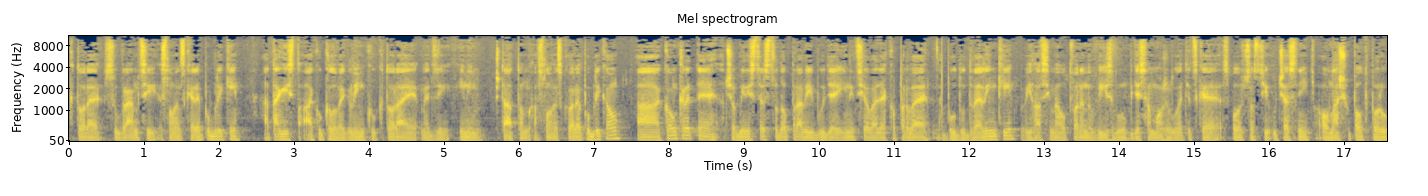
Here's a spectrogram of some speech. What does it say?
ktoré sú v rámci Slovenskej republiky a takisto akúkoľvek linku, ktorá je medzi iným štátom a Slovenskou republikou. A konkrétne, čo ministerstvo dopravy bude iniciovať ako prvé, budú dve linky. Vyhlasíme otvorenú výzvu, kde sa môžu letecké spoločnosti účastniť o našu podporu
